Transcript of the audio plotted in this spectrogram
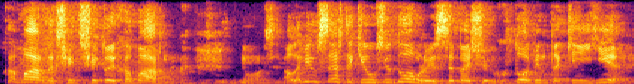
Хабарник, ще, ще й той хабарник. Ось. Але він все ж таки усвідомлює себе, що хто він такий є.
